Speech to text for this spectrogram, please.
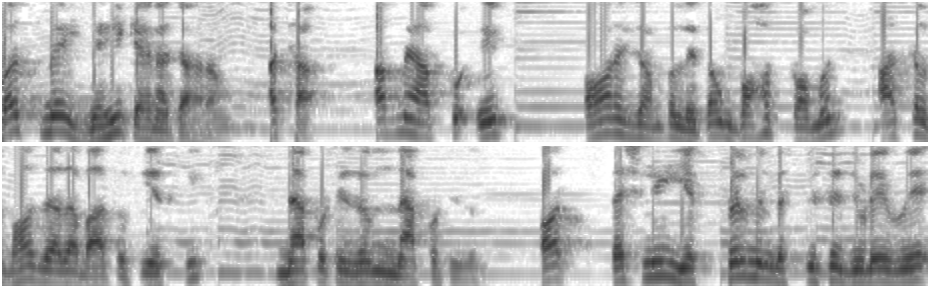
बस मैं यही कहना चाह रहा हूँ। अच्छा अब मैं आपको एक और एग्ज़ाम्पल देता हूँ, बहुत कॉमन आजकल बहुत ज़्यादा बात होती है इसकी नेपोटिज्म नेपोटिज्म और स्पेशली ये फ़िल्म इंडस्ट्री से जुड़े हुए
